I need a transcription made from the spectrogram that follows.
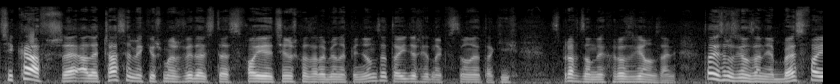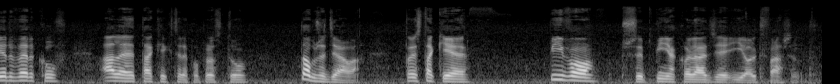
ciekawsze, ale czasem jak już masz wydać te swoje ciężko zarobione pieniądze, to idziesz jednak w stronę takich sprawdzonych rozwiązań. To jest rozwiązanie bez fajerwerków, ale takie, które po prostu dobrze działa. To jest takie piwo przy pina coladzie i old fashioned.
